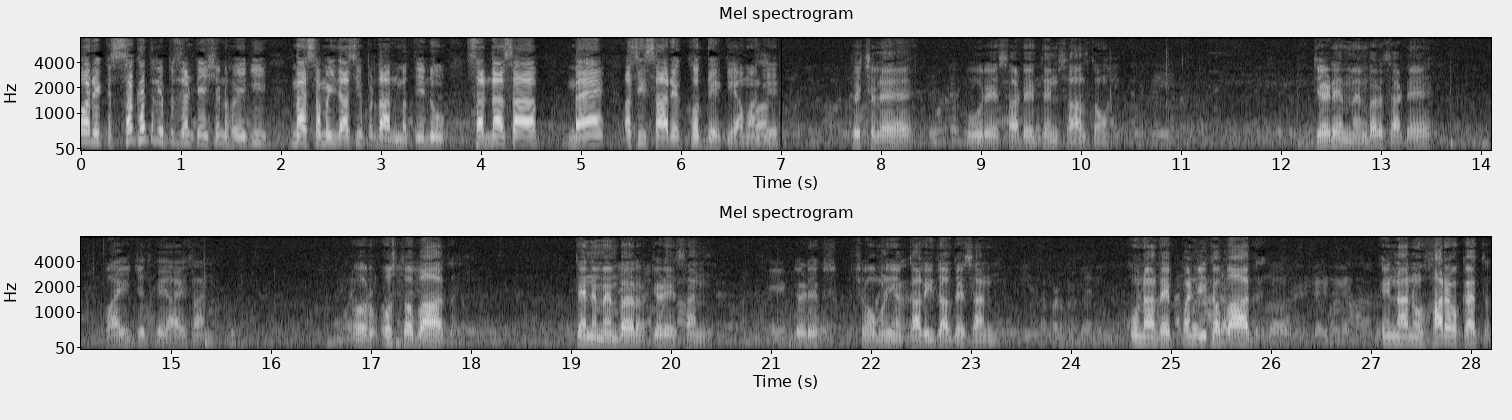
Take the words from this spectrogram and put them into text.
ਔਰ ਇੱਕ ਸਖਤ ਰਿਪਰੈਜ਼ੈਂਟੇਸ਼ਨ ਹੋਏਗੀ। ਮੈਂ ਸਮਝਦਾ ਸੀ ਪ੍ਰਧਾਨ ਮੰਤਰੀ ਨੂੰ, ਸਰਨਾ ਸਾਹਿਬ, ਮੈਂ, ਅਸੀਂ ਸਾਰੇ ਖੁਦ ਦੇ ਕੇ ਆਵਾਂਗੇ। ਪਿਛਲੇ ਪੂਰੇ 3.5 ਸਾਲ ਤੋਂ ਜਿਹੜੇ ਮੈਂਬਰ ਸਾਡੇ ਬਾਈ ਜਿੱਤ ਕੇ ਆਏ ਸਨ ਔਰ ਉਸ ਤੋਂ ਬਾਅਦ ਤਿੰਨ ਮੈਂਬਰ ਜਿਹੜੇ ਸਨ, ਜਿਹੜੇ ਸ਼੍ਰੋਮਣੀ ਅਕਾਲੀ ਦਲ ਦੇ ਸਨ, ਉਹਨਾਂ ਦੇ ਪੰਜੀ ਤੋਂ ਬਾਅਦ ਇਹਨਾਂ ਨੂੰ ਹਰ ਵਕਤ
